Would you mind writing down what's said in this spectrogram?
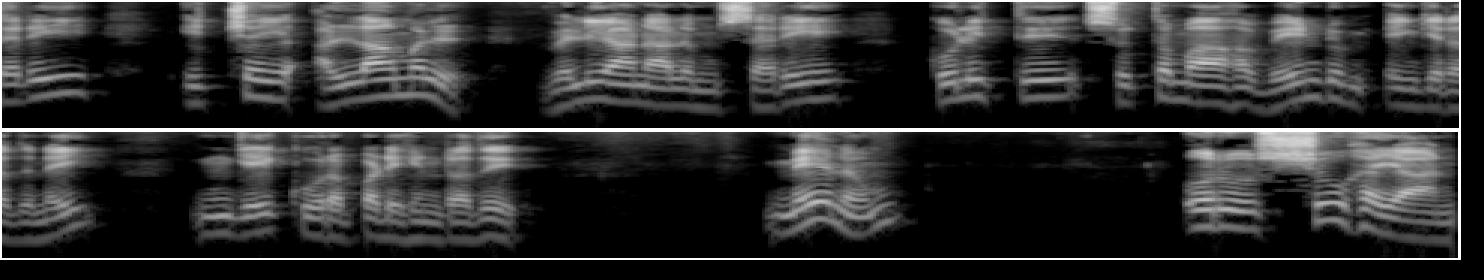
சரி இச்சை அல்லாமல் வெளியானாலும் சரி குளித்து சுத்தமாக வேண்டும் என்கிறதனை இங்கே கூறப்படுகின்றது. மேலும் ஒரு ஷூகையான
